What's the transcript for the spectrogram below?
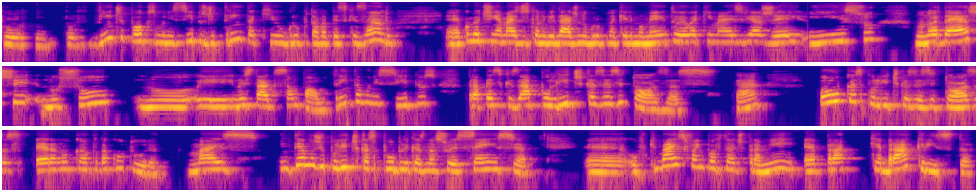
por, por 20 e poucos municípios, de 30 que o grupo estava pesquisando, é, como eu tinha mais disponibilidade no grupo naquele momento, eu é quem mais viajei, e isso no Nordeste, no Sul no, e no estado de São Paulo. 30 municípios para pesquisar políticas exitosas. Tá? Poucas políticas exitosas era no campo da cultura, mas em termos de políticas públicas na sua essência, é, o que mais foi importante para mim é para quebrar a crista,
